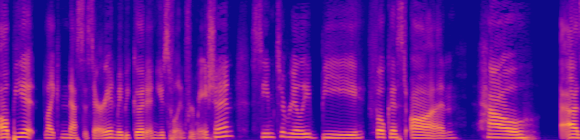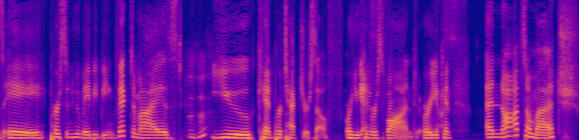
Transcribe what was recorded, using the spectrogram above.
albeit like necessary and maybe good and useful information, seem to really be focused on how, as a person who may be being victimized, Mhm. you can protect yourself or you can respond or you can and not so much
